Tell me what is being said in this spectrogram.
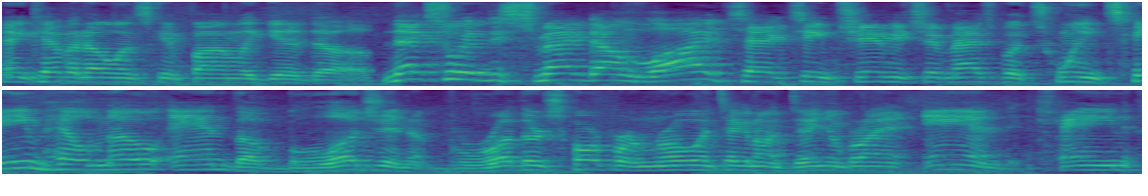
and Kevin Owens can finally get a dub. Next we have the SmackDown Live Tag Team Championship match between Team Hell No and the Bludgeon Brothers. Harper and Rowan taking on Daniel Bryan and Kane.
